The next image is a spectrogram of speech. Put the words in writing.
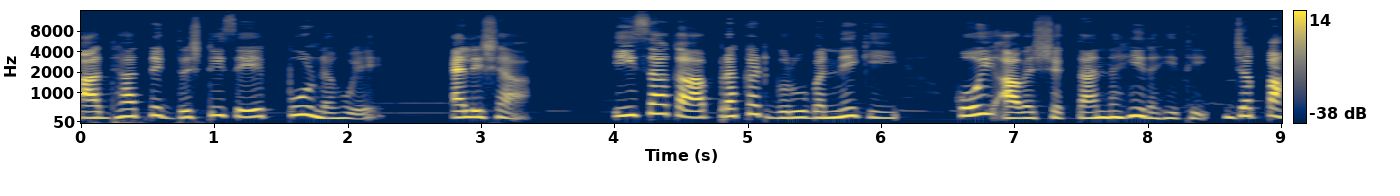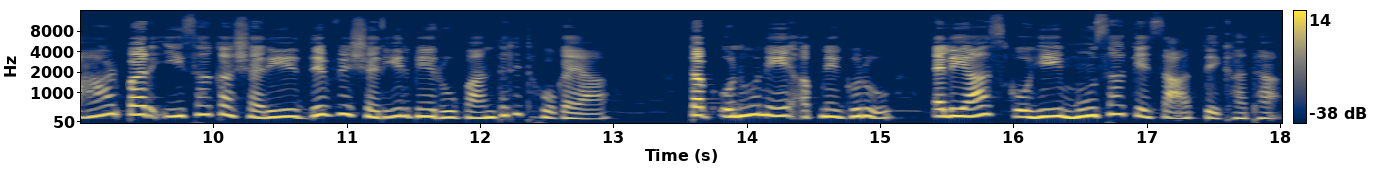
आध्यात्मिक दृष्टि से पूर्ण हुए। एलिशा ईसा का प्रकट गुरु बनने की कोई आवश्यकता नहीं रही थी। जब पहाड़ पर ईसा का शरीर दिव्य शरीर में रूपांतरित हो गया, तब उन्होंने अपने गुरु एलियास को ही मूसा के साथ देखा था।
